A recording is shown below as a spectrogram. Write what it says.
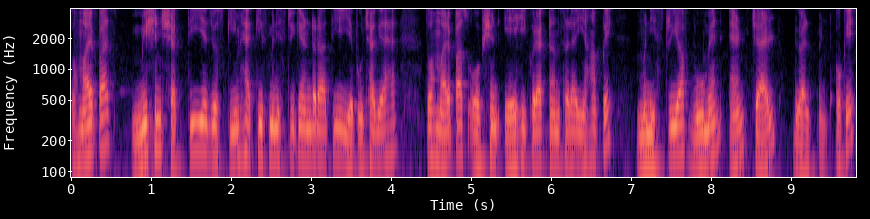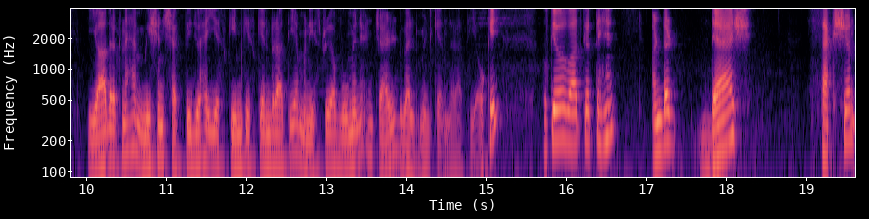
तो हमारे पास मिशन शक्ति, ये जो स्कीम है, किस मिनिस्ट्री के अंडर आती है, ये पूछा गया है। तो हमारे पास ऑप्शन ए ही करेक्ट आंसर है। यहाँ पे ministry of women and child development, okay? याद रखना है, मिशन शक्ति जो है, ये स्कीम किसके अंदर आती है? Ministry of women and child development के अंदर आती है, ओके? उसके बाद बात करते हैं, under dash section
